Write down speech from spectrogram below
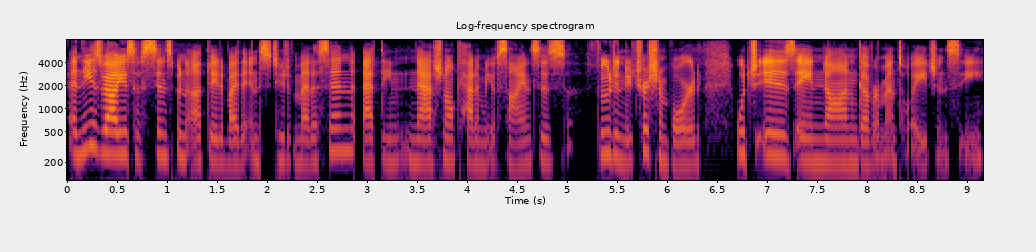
And these values have since been updated by the Institute of Medicine at the National Academy of Sciences Food and Nutrition Board, which is a non governmental agency.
